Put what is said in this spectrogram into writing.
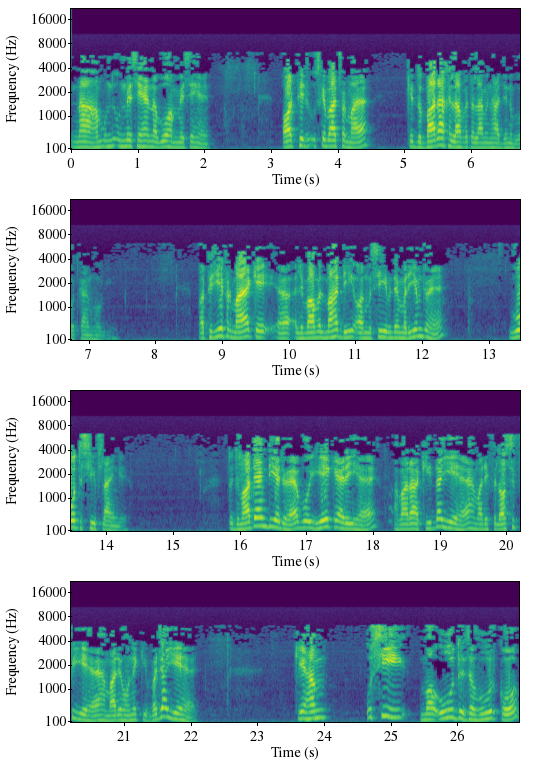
نہ ہم ان میں سے ہیں، نہ وہ ہم میں سے ہیں۔ اور پھر اس کے بعد فرمایا کہ دوبارہ خلافت علام منہاج نبوت قائم ہوگی۔ اور پھر یہ فرمایا کہ الامام المہدی اور مسیح ابن مریم جو ہیں، وہ تشریف لائیں گے۔ تو جماعت احمدیہ جو ہے، وہ یہ کہہ رہی ہے، ہمارا عقیدہ یہ ہے، ہماری فلسفی یہ ہے، ہمارے ہونے کی وجہ یہ ہے کہ ہم اسی معود ظہور کو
